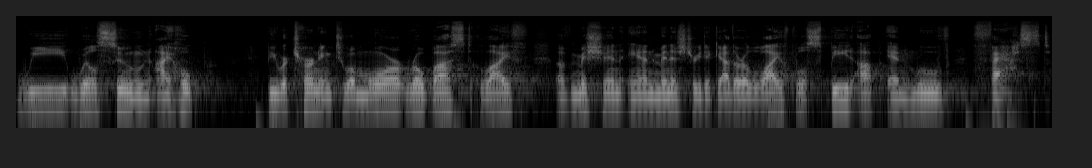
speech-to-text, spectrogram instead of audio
We will soon, I hope, be returning to a more robust life of mission and ministry together. Life will speed up and move fast.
